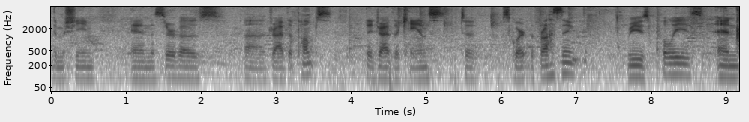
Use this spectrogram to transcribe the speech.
the machine, and the servos uh, drive the pumps. They drive the cans to squirt the frosting. We use pulleys and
